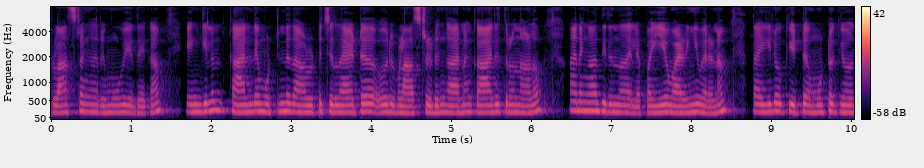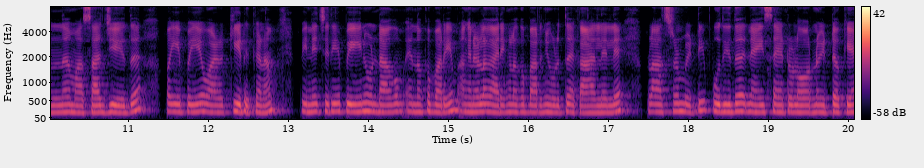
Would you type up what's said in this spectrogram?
പ്ലാസ്റ്റർ അങ്ങ് റിമൂവ് ചെയ്തേക്കാം. എങ്കിലും കാലിന്റെ മുട്ടിന്റെ താഴോട്ട് ചെറുതായിട്ട് ഒരു പ്ലാസ്റ്റർ ഇടും. കാരണം കാൽ ഇത്ര നാളും അനങ്ങാതിരുന്നതല്ലേ. പയ്യെ വഴങ്ങി വരണം. തൈലൊക്കെ ഇട്ട് മുട്ടൊക്കെ ഒന്ന് മസാജ് ചെയ്ത് പയ്യെ പയ്യെ വഴക്കിയെടുക്കണം പിന്നെ ചെറിയ പെയിനും ഉണ്ടാകും എന്നൊക്കെ പറയും. അങ്ങനെയുള്ള കാര്യങ്ങളൊക്കെ പറഞ്ഞു കൊടുത്ത് കാലിലെ പ്ലാസ്റ്ററും വെട്ടി പുതിയത് നൈസായിട്ടുള്ള ഓർണം ഇട്ടൊക്കെ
